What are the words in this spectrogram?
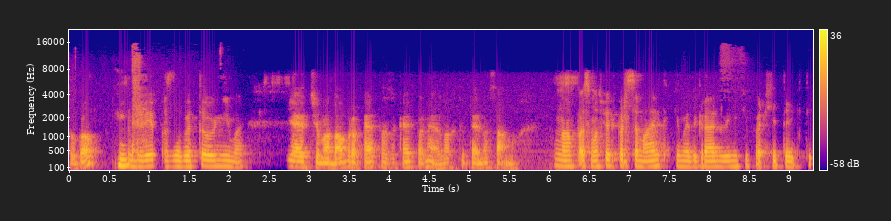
Kako? Dve pa zagotovo nima. Ja, če ima dobro peto, zakaj pa ne, lahko tudi eno samo. No, pa smo spet pri semantiki med gradbeniki in arhitekti.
